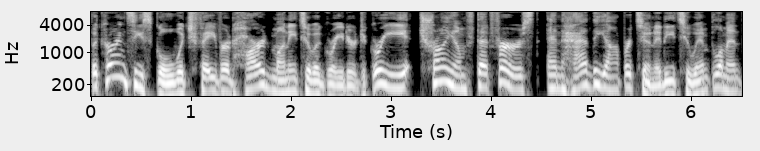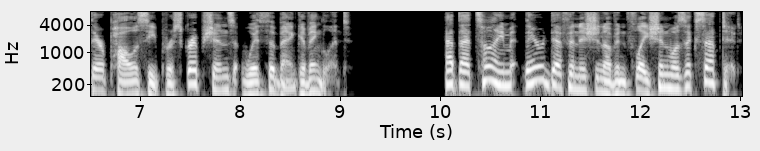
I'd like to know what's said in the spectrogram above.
The currency school, which favored hard money to a greater degree, triumphed at first and had the opportunity to implement their policy prescriptions with the Bank of England. At that time, their definition of inflation was accepted,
